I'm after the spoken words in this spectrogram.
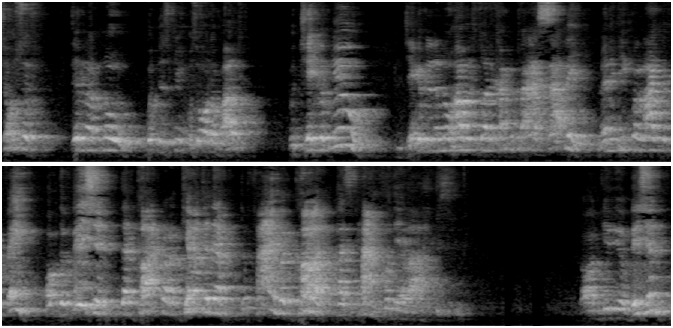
Joseph did not know what this dream was all about, but Jacob knew. Jacob didn't know how it was going to come to pass. Sadly, many people lack the faith of the vision that God had given to them to find what God has planned for their lives. God give you a vision,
